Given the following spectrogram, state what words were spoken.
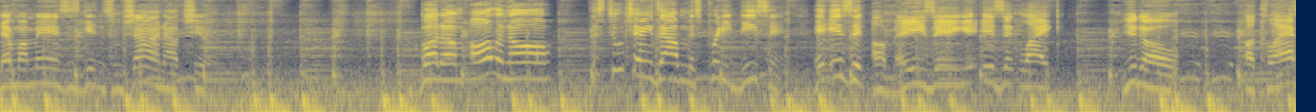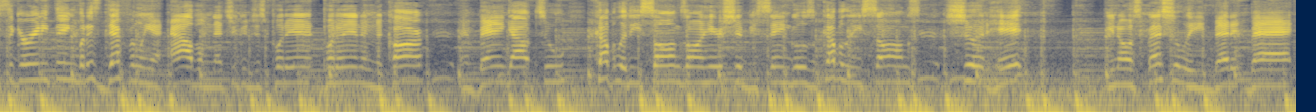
That my man's is getting some shine out here. But um, all in all, this 2 Chainz album is pretty decent. It isn't amazing. It isn't like, you know, a classic or anything, but it's definitely an album that you can just put in put in in the car and bang out to. A couple of these songs on here should be singles. A couple of these songs should hit. You know, especially Bet It Back,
